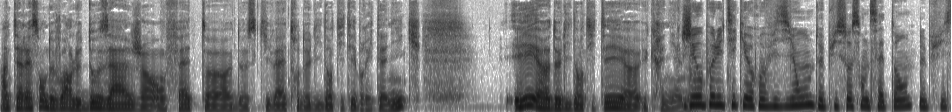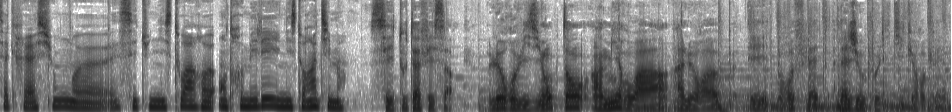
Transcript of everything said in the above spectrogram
intéressant de voir le dosage, en fait, de ce qui va être de l'identité britannique et de l'identité ukrainienne. Géopolitique Eurovision, depuis 67 ans, depuis sa création, c'est une histoire entremêlée, une histoire intime. C'est tout à fait ça l'Eurovision tend un miroir à l'Europe et reflète la géopolitique européenne.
